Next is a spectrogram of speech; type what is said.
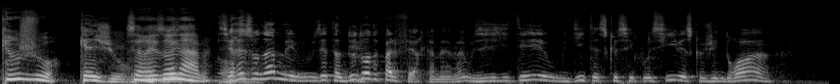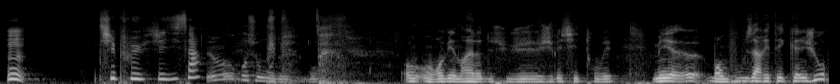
15 jours. 15 jours. C'est raisonnable. C'est raisonnable, mais vous êtes à deux doigts de ne pas le faire quand même. Hein. Vous hésitez, vous dites est-ce que c'est possible, est-ce que j'ai le droit? Je hmm. Je sais plus, j'ai dit ça? Non, grosso modo. on, reviendra là-dessus, je, vais essayer de trouver. Mais euh, bon, vous vous arrêtez 15 jours,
